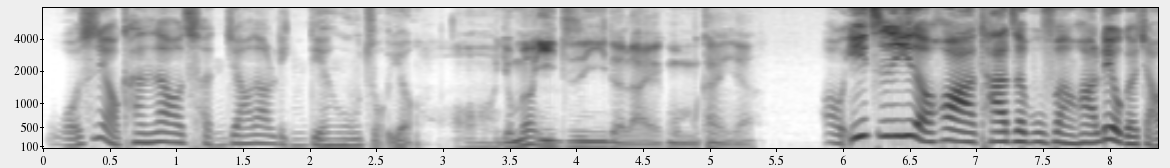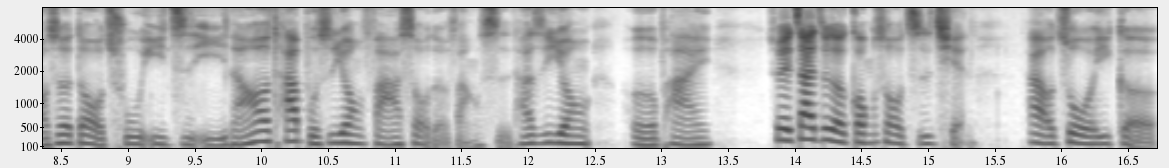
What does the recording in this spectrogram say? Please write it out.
我是有看到成交到零点五左右。哦，有没有一之一的来？我们看一下。哦，一之一的话，它这部分的话，六个角色都有出一之一，然后它不是用发售的方式，它是用合拍。所以在这个公售之前，他有做一个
